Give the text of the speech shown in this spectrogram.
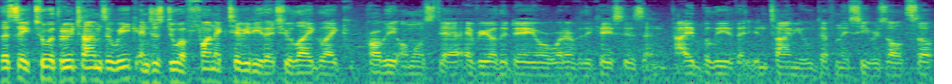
let's say two or three times a week and just do a fun activity that you like like probably almost uh, every other day or whatever the case is. And i believe that in time you'll definitely see results. So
